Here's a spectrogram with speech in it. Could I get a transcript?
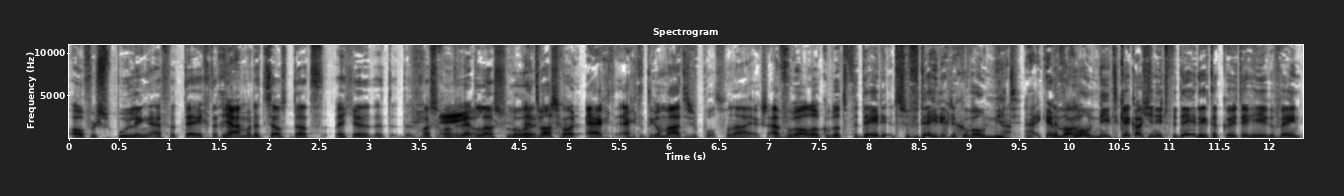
overspoeling even tegen te gaan. Ja. Maar dat zelfs dat, weet je, dat, dat was gewoon Nee, reddeloos verloren. Het was gewoon echt, echt een dramatische pot van Ajax. En vooral ook omdat verdedigen, ze verdedigden gewoon niet. Ja, ik heb gewoon, gewoon niet. Kijk, als je niet verdedigt, dan kun je tegen Herenveen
